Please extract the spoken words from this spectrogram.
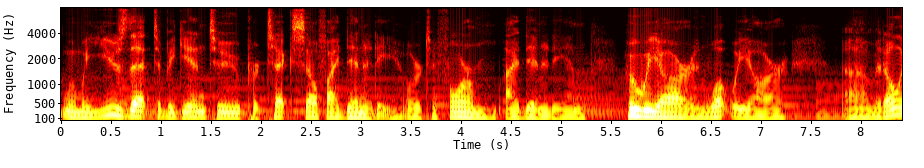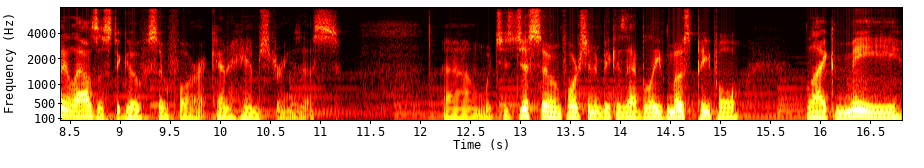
when we use that to begin to protect self-identity or to form identity and who we are and what we are, um, it only allows us to go so far. It kind of hamstrings us, um, which is just so unfortunate because I believe most people, like me,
